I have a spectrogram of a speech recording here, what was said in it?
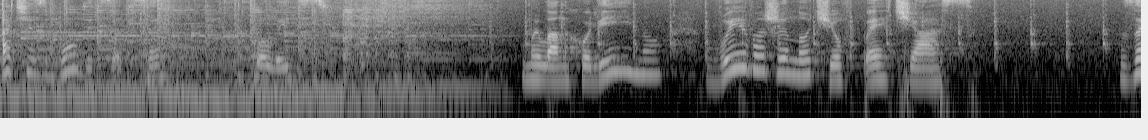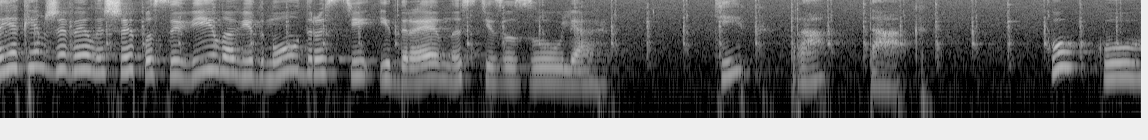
А чи збудеться це колись? Меланхолійно, виважено човпе час, за яким живе лише посивіла від мудрості і древності зозуля. Тік тра так. Ку-ку.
